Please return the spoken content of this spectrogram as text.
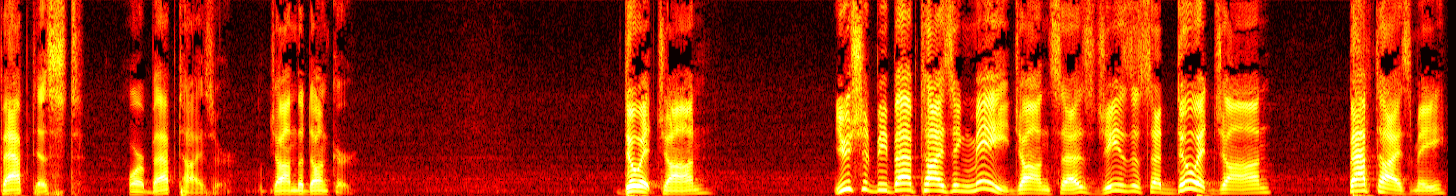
Baptist or baptizer. John the Dunker. Do it, John. You should be baptizing me, John says. Jesus said, Do it, John. Baptize me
